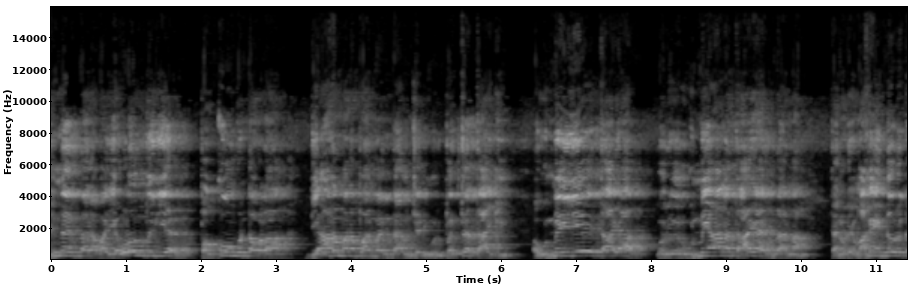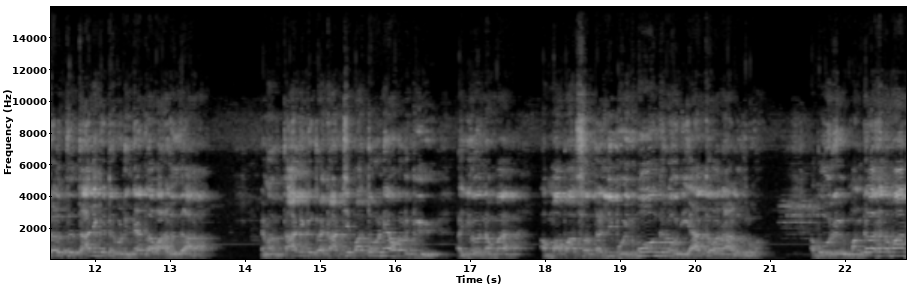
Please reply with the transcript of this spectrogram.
என்ன இருந்தாலும் அவள் எவ்வளவு பெரிய பக்குவம் கொண்டவளா தியாக மனப்பான்மை இருந்தாலும் சரி ஒரு பெற்ற தாய்க்கு. உண்மையிலேயே தாயா ஒரு உண்மையான தாயா இருந்தான்னா தன்னுடைய மகன் இன்னொரு கழுத்து தாலி கட்டக்கூடிய நேரத்தில் அவள் அழுதாக ஏன்னா அந்த தாலி கட்டுற காட்சியை பார்த்தோடனே அவளுக்கு ஐயோ நம்ம அம்மா பாசம் தள்ளி போயிடுமோங்கிற ஒரு ஏக்கம் வர அழுதுருவான். அப்போ ஒரு மங்களகரமான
